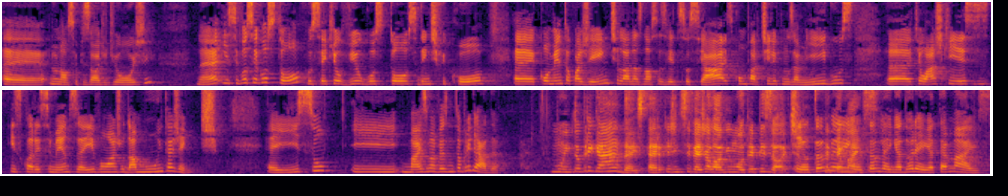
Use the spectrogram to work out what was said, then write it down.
é, no nosso episódio de hoje né? E se você gostou, você que ouviu, gostou, se identificou, é, comenta com a gente lá nas nossas redes sociais, compartilhe com os amigos, é, que eu acho que esses esclarecimentos aí vão ajudar muita gente. É isso e mais uma vez muito obrigada. Muito obrigada. Espero que a gente se veja logo em um outro episódio. Eu também, eu também. Adorei. Até mais.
